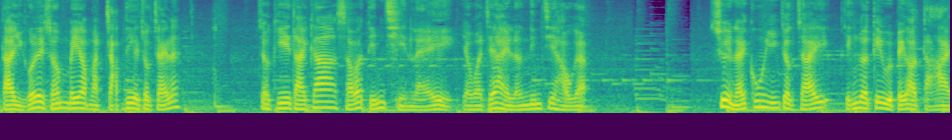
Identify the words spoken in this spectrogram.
但系如果你想比較密集啲嘅雀仔咧，就建議大家十一點前嚟，又或者係兩點之後嘅。雖然喺公園影雀仔影到嘅機會比較大，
